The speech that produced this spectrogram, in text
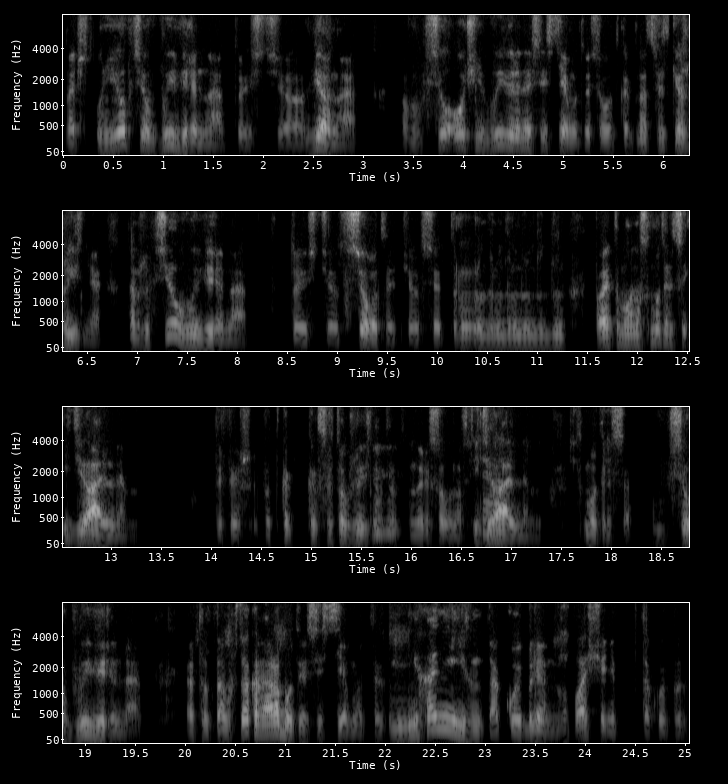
значит, у нее все выверено, то есть э, верно. Все очень выверенная система, то есть вот как на цветке жизни, там же все выверено, то есть все вот эти вот все, поэтому она смотрится идеальным. Ты понимаешь, вот как, как цветок жизни вот это нарисовано, Да. идеальным смотрится, все выверено. Это там, как она работает, система, это механизм такой, блин, воплощение такой вот,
